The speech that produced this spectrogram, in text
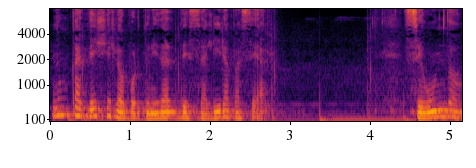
nunca dejes la oportunidad de salir a pasear. Segundo,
